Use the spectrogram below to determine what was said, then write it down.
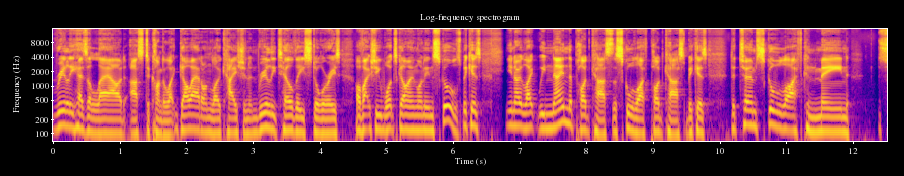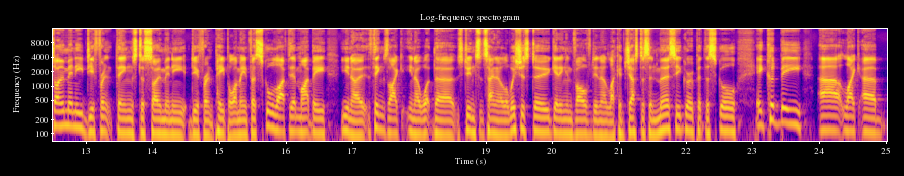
really has allowed us to kind of like go out on location and really tell these stories of actually what's going on in schools. Because you know, like we named the podcast the School Life Podcast because the term school life can mean so many different things to so many different people. I mean, for school life, there might be, you know, things like, you know, what the students at St. Aloysius do, getting involved in a like a justice and mercy group at the school. It could be uh, like a,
